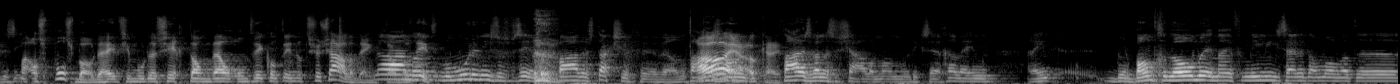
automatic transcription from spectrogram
Dus Maar als postbode heeft je moeder zich dan wel ontwikkeld in het sociale, denk ik nou, dan, mijn, niet? mijn moeder niet zozeer. Mijn vader is taxichauffeur wel. Mijn vader, Ah is, wel, ja, vader is wel een sociale man, moet ik zeggen. Alleen, alleen eh, door band genomen in mijn familie zijn het allemaal wat, eh,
